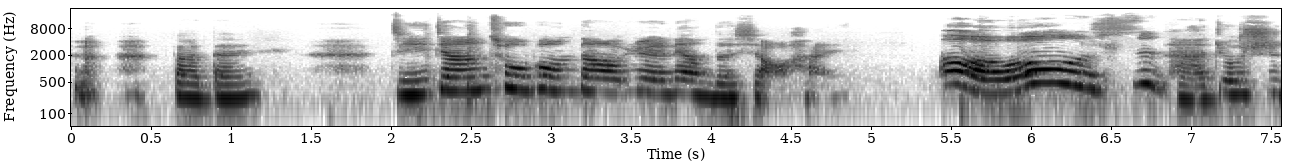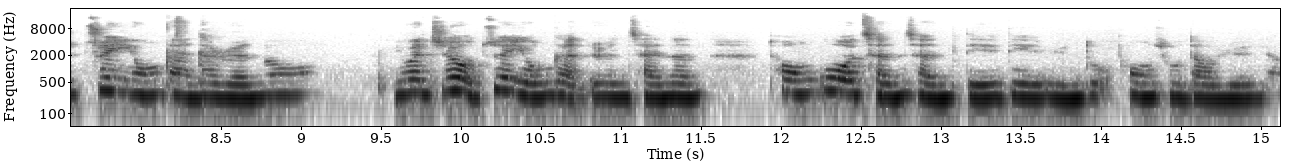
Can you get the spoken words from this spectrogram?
发呆。即将触碰到月亮的小孩。哦，是。他就是最勇敢的人哦，因为只有最勇敢的人才能通过层层叠叠云朵碰触到月亮。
